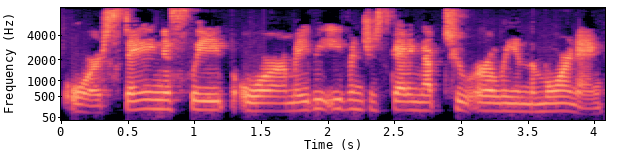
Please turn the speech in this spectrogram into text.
or staying asleep, or maybe even just getting up too early in the morning.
